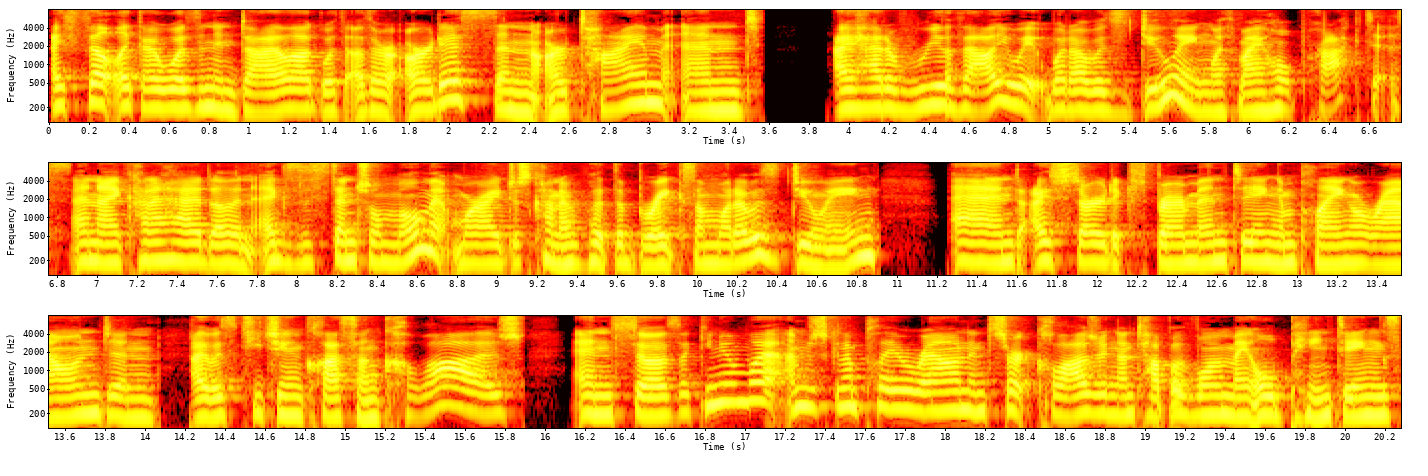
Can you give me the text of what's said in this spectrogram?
I felt like I wasn't in dialogue with other artists and our time. And I had to reevaluate what I was doing with my whole practice. And I kind of had an existential moment where I just kind of put the brakes on what I was doing and I started experimenting and playing around. And I was teaching a class on collage. And so I was like, you know what? I'm just going to play around and start collaging on top of one of my old paintings.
